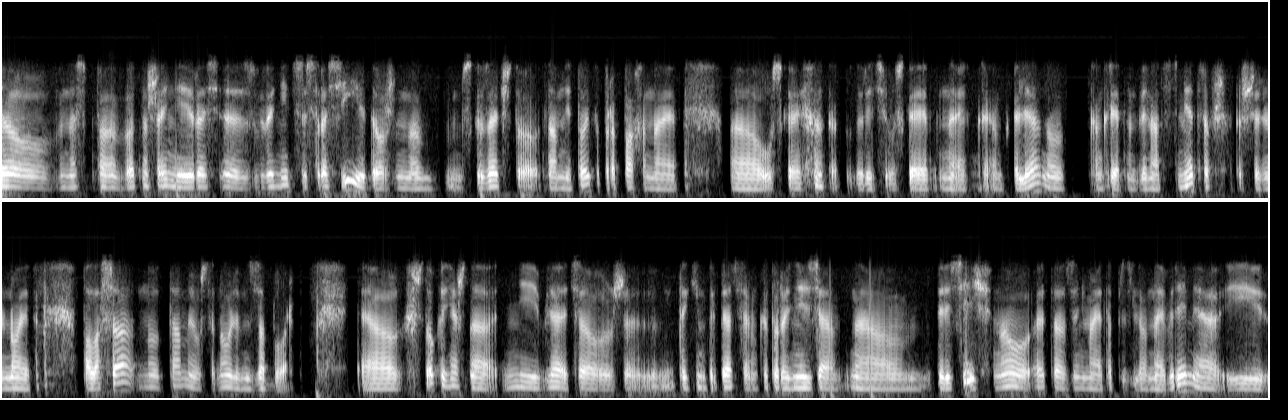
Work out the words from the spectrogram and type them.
В отношении э, с границы с Россией должен сказать, что там не только пропаханная э, узкая, как вы говорите, узкая э, коля, но конкретно 12 метров шириной полоса, но там и установлен забор. Э, что, конечно, не является уже таким препятствием, которое нельзя э, пересечь, но это занимает определенное время и,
